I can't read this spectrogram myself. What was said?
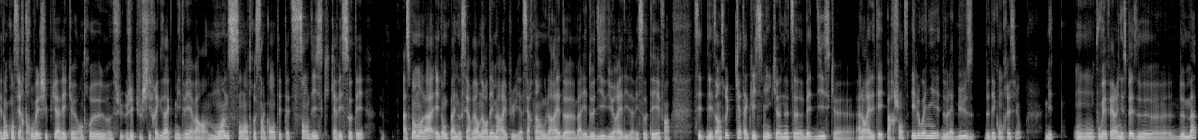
Et donc on s'est retrouvé, je sais plus, avec euh, entre, eux, euh, j'ai plus le chiffre exact, mais il devait y avoir moins de 100, entre 50 et peut-être 100 disques qui avaient sauté à ce moment-là. Et donc bah, nos serveurs ne redémarraient plus. Il y a certains où le RAID, euh, bah, les deux disques du RAID, ils avaient sauté. Enfin, c'est un truc cataclysmique. Notre bête disque, euh, alors elle était par chance éloignée de la buse de décompression, mais on pouvait faire une espèce de, de map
